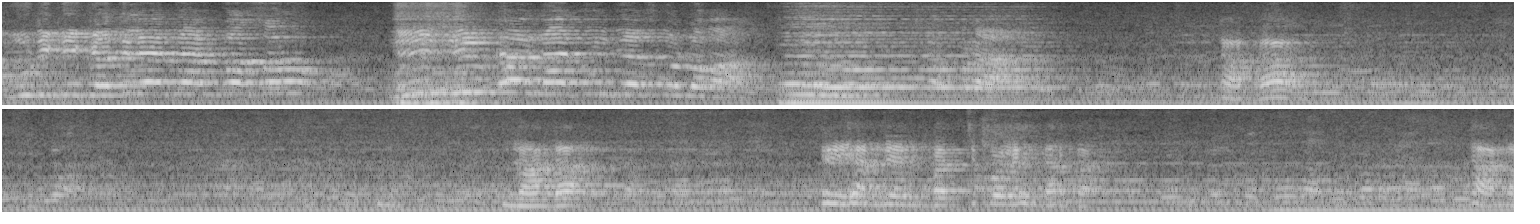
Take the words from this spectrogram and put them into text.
కూటికి గది లేని దానికోసం నీ జీవితాన్ని నాశనం చేసుకుంటావా? నాన్న ప్రియ నేను మర్చిపోలేను నాన్న. నాన్న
